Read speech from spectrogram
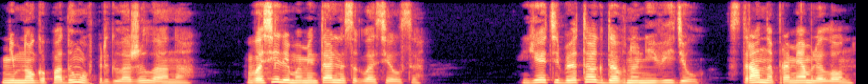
немного подумав, предложила она. Василий моментально согласился. Я тебя так давно не видел, Странно промямлил он.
